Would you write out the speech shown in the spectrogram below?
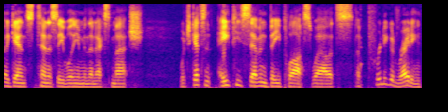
against Tennessee William in the next match, which gets an 87 B plus. Wow, that's a pretty good rating.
